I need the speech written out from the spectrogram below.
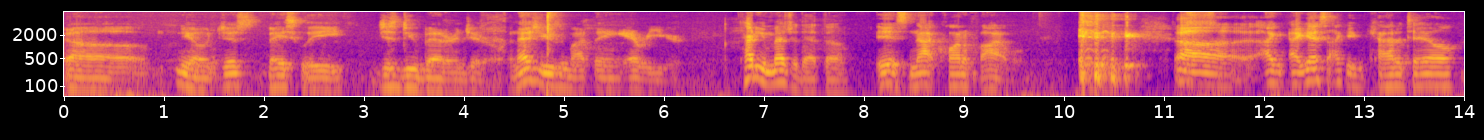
Uh, you know, just basically just do better in general, and that's usually my thing every year How do you measure that though? it's not quantifiable. uh, I, I guess I can kind of tell.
